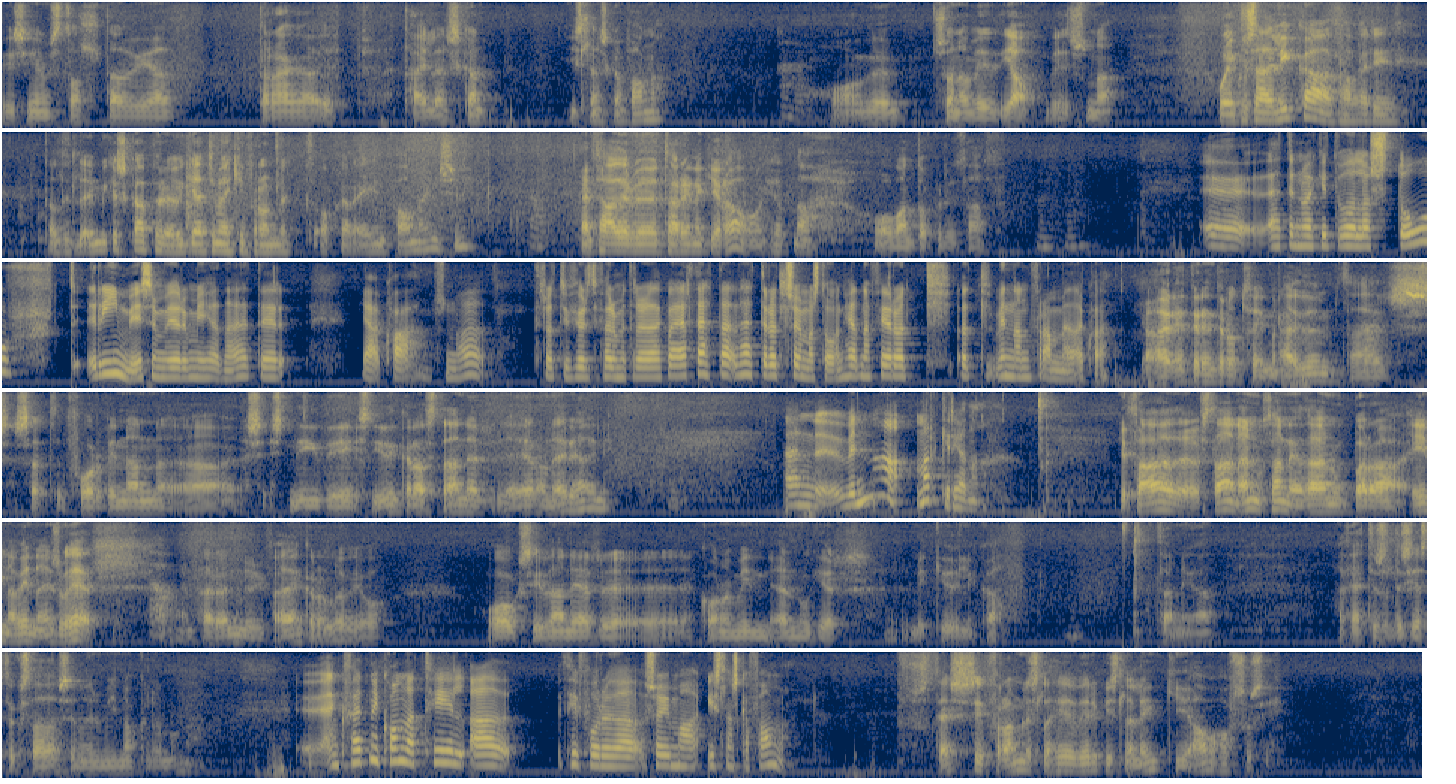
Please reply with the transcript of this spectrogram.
við séum stolt af því að draga upp tælenskan, íslenskan fána. Og um, svona við, já, við svona og einhvers sagði líka að það væri alltaf auðmyggjaskapur ef við getum ekki framleitt okkar eigin fána einsinni en það er við þetta að reyna að gera og hérna og vanda okkur við það. Mm -hmm. Þetta er nú ekkit voðalega stórt rými sem við erum í hérna. Þetta er, já hvað, svona 30-40 fermetrar eða hvað er þetta, þetta er öll saumastofan, hérna fer öll, öll vinnan fram eða hvað? Já, þetta er endur á tveimur hæðum, það er satt forvinnan, uh, sníði, sníðingaraðstæðan er, er á neðri hæðinni. En vinna margir hérna? Ég, það, staðan nú þannig að það er nú bara eina vinna eins og er, Já. en það er önnur í fæðingarálöfi og, og síðan er, uh, kona mín er nú hér mikið líka, þannig að að þetta er svolítið sérstök staða sem við erum í nákvæmlega núna. En hvernig kom það til að þið fóruð að sauma íslenska fánan? Þessi framleysla hefur verið bíslega lengi á Hofsósi.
